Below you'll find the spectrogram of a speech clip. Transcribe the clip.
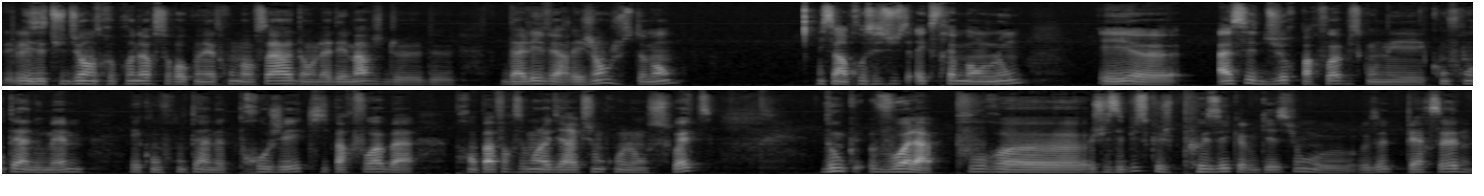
Les étudiants entrepreneurs se reconnaîtront dans ça, dans la démarche de, d'aller vers les gens justement. c'est un processus extrêmement long et euh, assez dur parfois puisqu'on est confronté à nous-mêmes et confronté à notre projet qui parfois bah, prend pas forcément la direction qu'on l'on souhaite. Donc voilà, pour... Euh, je ne sais plus ce que je posais comme question aux, autres personnes,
